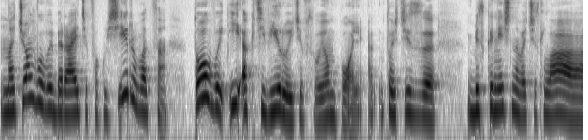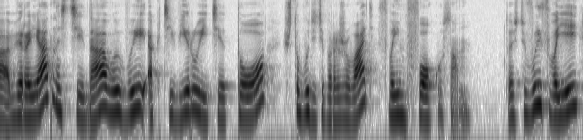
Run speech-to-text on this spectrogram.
На чем вы выбираете фокусироваться, то вы и активируете в своем поле. А, то есть из бесконечного числа вероятностей, да, вы, вы активируете то, что будете проживать своим фокусом. То есть вы своей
